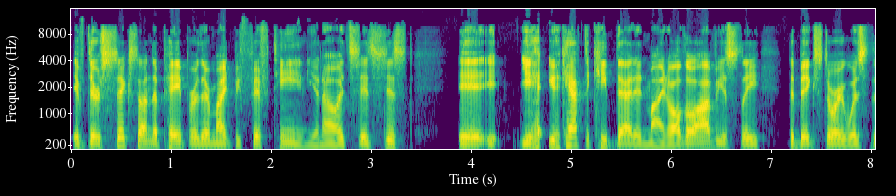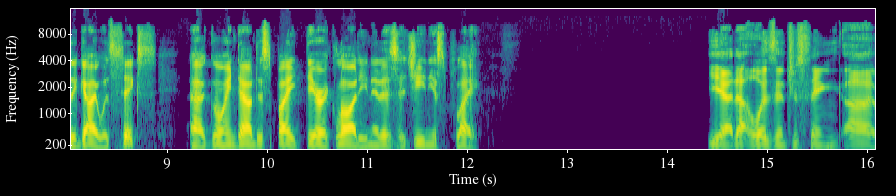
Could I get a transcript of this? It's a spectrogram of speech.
if there's six on the paper, there might be 15. You know, it's it's just it, you you have to keep that in mind. Although obviously the big story was the guy with six uh, going down, despite Derek lauding it as a genius play. Yeah, that was interesting. Uh,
